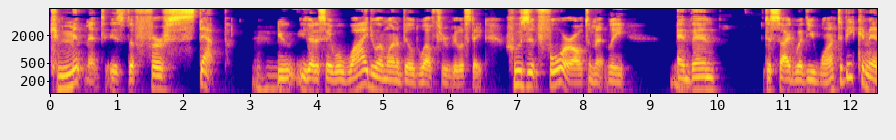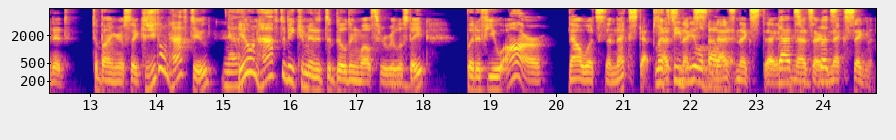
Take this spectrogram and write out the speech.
commitment is the first step. Mhm. You you got to say, well, why do I want to build wealth through real estate? Who's it for ultimately? And then decide whether you want to be committed to buying real estate because you don't have to. No. You don't have to be committed to building wealth through real estate, but if you are, now what's the next step? Let's be next, real about that's it. Next, uh, That's- that's our next segment.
